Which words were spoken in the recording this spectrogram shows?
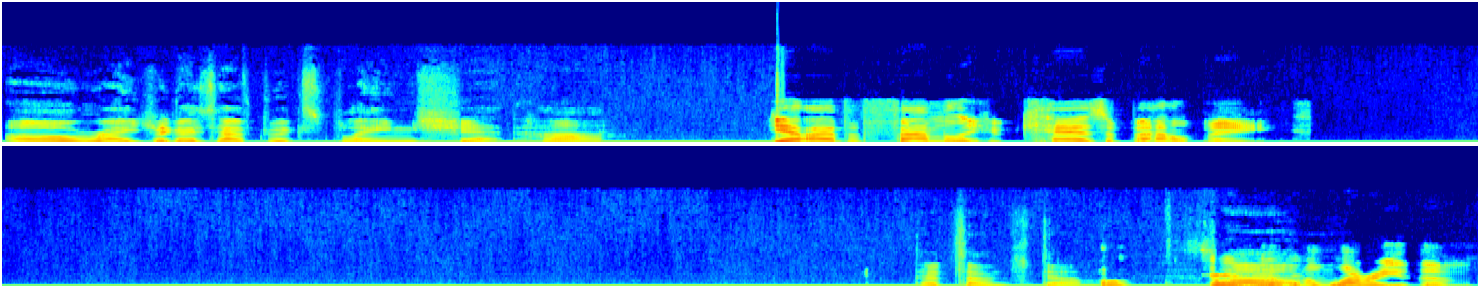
Oh, right. You Wait. guys have to explain shit, huh? Yeah, I have a family who cares about me. That sounds dumb. Oh. So I don't want to worry them.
